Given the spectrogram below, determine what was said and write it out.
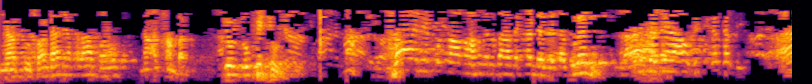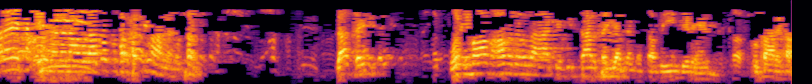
نہ تو سوڈا نے اخلاق بنو نہ اچھا بنو جو جو پچھو سارے کتا محمد رضا کے کنڈے دیتا بلند۔ کٹے آؤ فکر کر دی۔ ارے کہیں میں نے نام رہا تو تو سب بچی مار رہے صحیح۔ وہ امام احمد رضا آ کے بستار سید کا تبدیل دے رہے ہیں۔ وہ سارے کا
